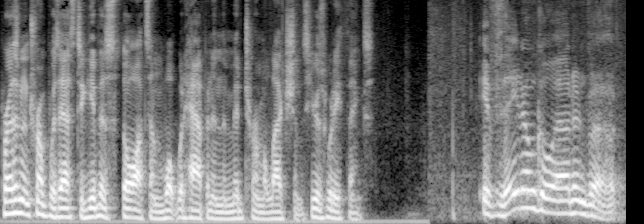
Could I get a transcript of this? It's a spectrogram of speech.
President Trump was asked to give his thoughts on what would happen in the midterm elections. Here's what he thinks. If they don't go out and vote,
